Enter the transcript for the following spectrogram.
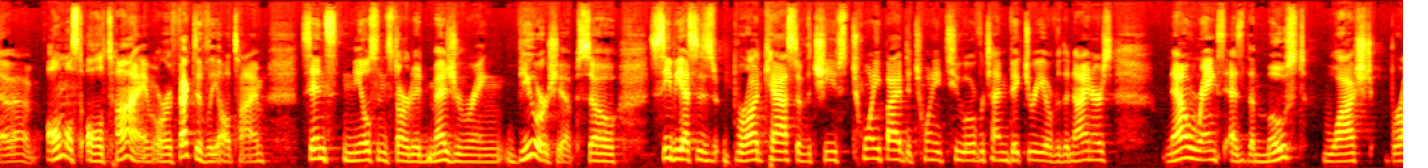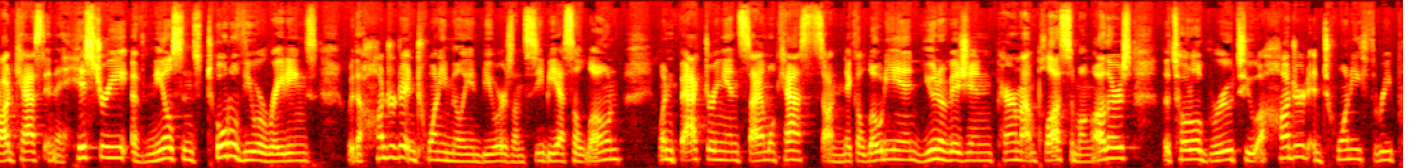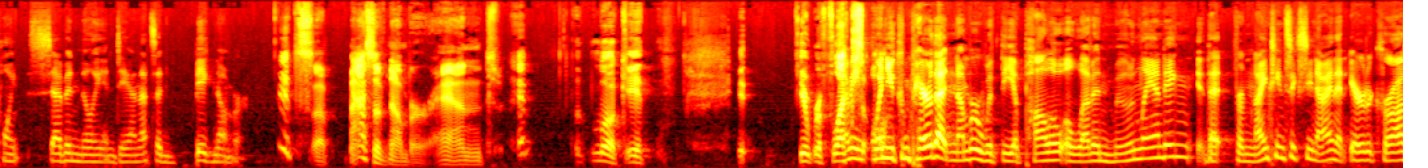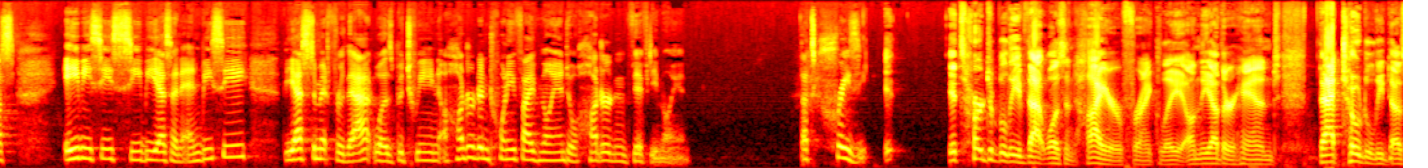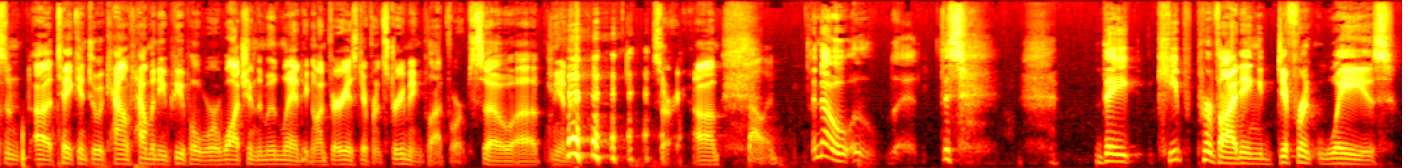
uh, almost all time, or effectively all time, since Nielsen started measuring viewership. So CBS's broadcast of the Chiefs' 25 to 22 overtime victory over the Niners now ranks as the most watched broadcast in the history of Nielsen's total viewer ratings, with 120 million viewers on CBS alone. When factoring in simulcasts on Nickelodeon, Univision, Paramount Plus, among others, the total grew to 123.7 million. Dan, that's a big number. it's a massive number, and it, look, it it it reflects. I mean, when you compare that number with the Apollo 11 moon landing that from 1969 that aired across ABC, CBS, and NBC, the estimate for that was between 125 million to 150 million. That's crazy. it's hard to believe that wasn't higher, frankly. On the other hand, that totally doesn't uh, take into account how many people were watching the moon landing on various different streaming platforms. So, uh, you know, sorry. Um, Solid. no, this they keep providing different ways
